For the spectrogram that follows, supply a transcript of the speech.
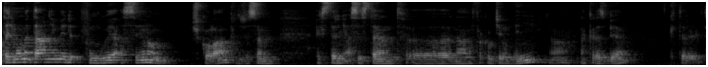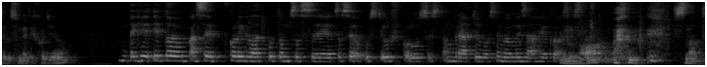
teď momentálně mi funguje asi jenom škola, protože jsem externí asistent eh, na fakultě umění, na, na kresbě, který, kterou jsem mi vychodil. Takže je to asi kolik let po tom, co jsi, co jsi opustil školu, se tam vrátil vlastně velmi záhy jako asistent? No, snad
